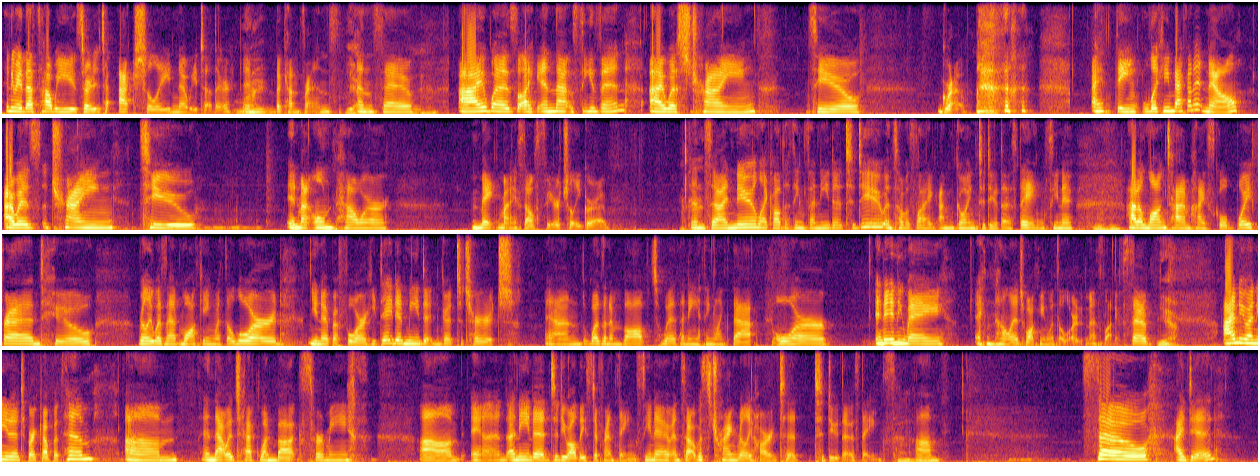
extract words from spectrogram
anyway, that's how we started to actually know each other Right. and become friends. Yeah. And so I was like in that season, I was trying to grow. I think looking back on it now, I was trying to, in my own power, make myself spiritually grow. And so I knew like all the things I needed to do. And so I was like, I'm going to do those things, you know. Mm-hmm. I had a long time high school boyfriend who really wasn't walking with the Lord, you know, before he dated me, didn't go to church, and wasn't involved with anything like that, or in any way acknowledge walking with the Lord in his life. So Yeah. I knew I needed to break up with him, um, and that would check one box for me. um, and I needed to do all these different things, you know, and so I was trying really hard to to do those things. Um, so I did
